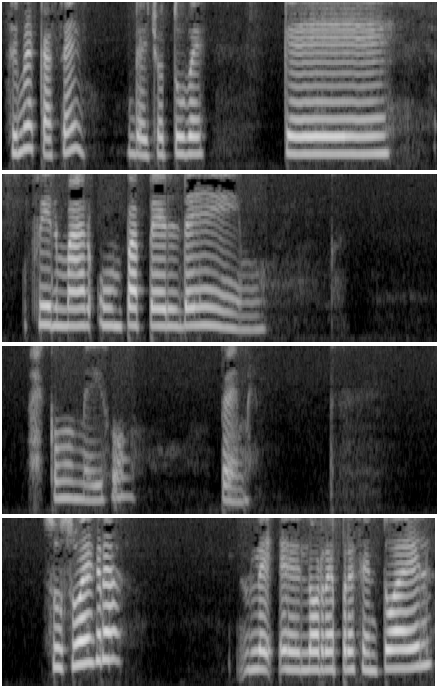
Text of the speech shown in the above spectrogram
Sí me casé. De hecho, tuve que firmar un papel de... ¿Cómo me dijo? Espérenme. Su suegra le, eh, lo representó a él.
